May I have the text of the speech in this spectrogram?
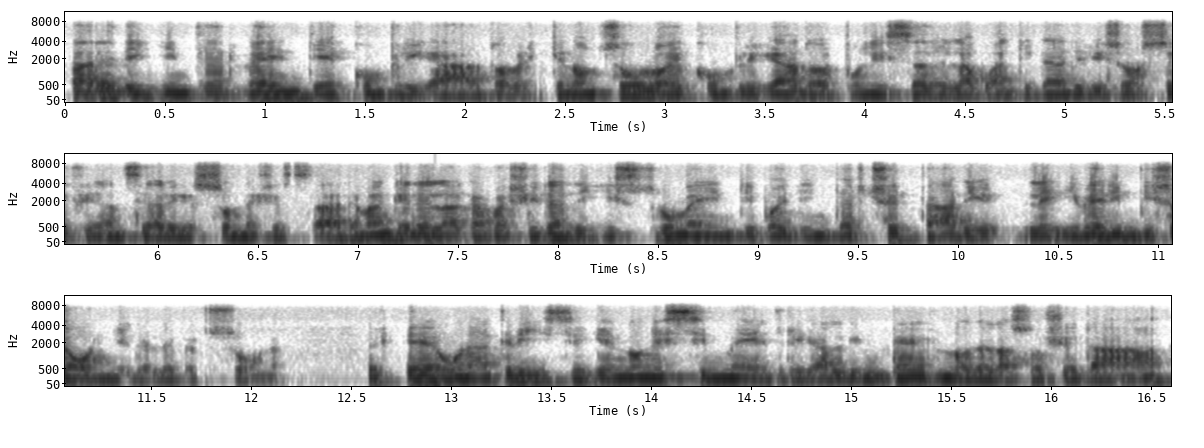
Fare degli interventi è complicato perché non solo è complicato dal punto di vista della quantità di risorse finanziarie che sono necessarie, ma anche della capacità degli strumenti poi di intercettare le- i veri bisogni delle persone, perché è una crisi che non è simmetrica all'interno della società,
